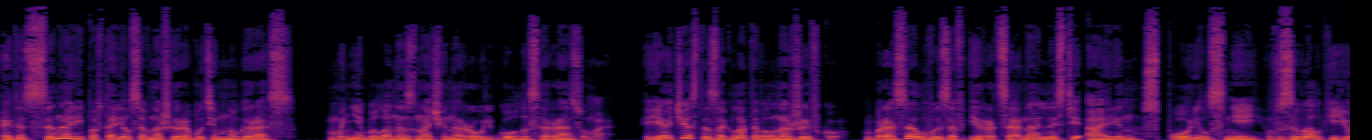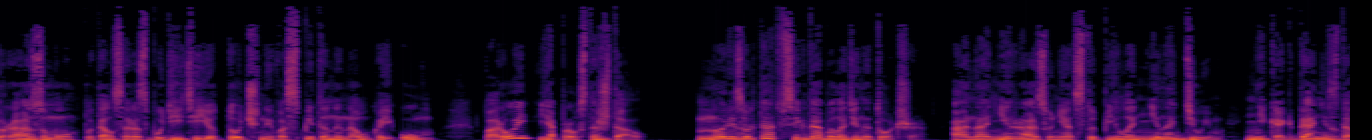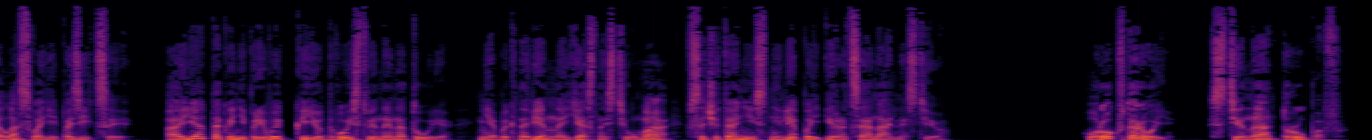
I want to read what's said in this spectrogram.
Этот сценарий повторялся в нашей работе много раз. Мне была назначена роль голоса разума. Я часто заглатывал наживку, бросал вызов иррациональности Айрин, спорил с ней, взывал к ее разуму, пытался разбудить ее точный, воспитанный наукой ум. Порой я просто ждал. Но результат всегда был один и тот же. Она ни разу не отступила ни на дюйм, никогда не сдала своей позиции. А я так и не привык к ее двойственной натуре, необыкновенной ясности ума в сочетании с нелепой иррациональностью. Урок второй. Стена трупов.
